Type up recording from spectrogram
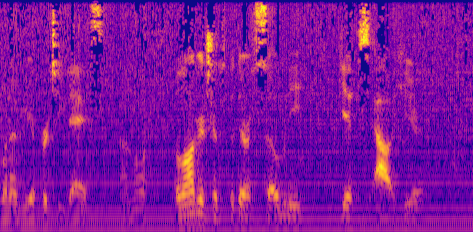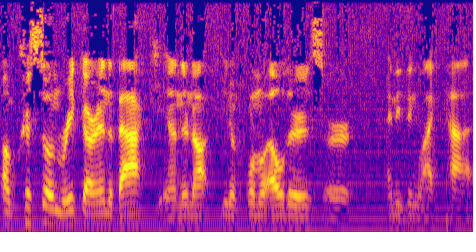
when I'm here for two days. On the longer trips, but there are so many gifts out here. Um, Crystal and Marika are in the back, and they're not, you know, formal elders or anything like that.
